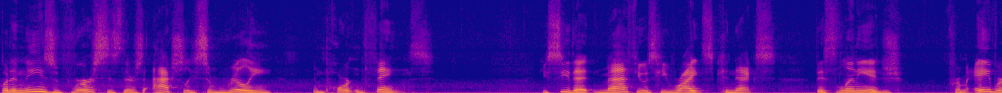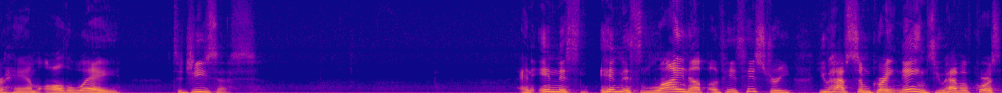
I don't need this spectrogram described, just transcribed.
But in these verses, there's actually some really important things. You see that Matthew, as he writes, connects this lineage from Abraham all the way to Jesus. And in this, in this lineup of his history, you have some great names. You have, of course,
